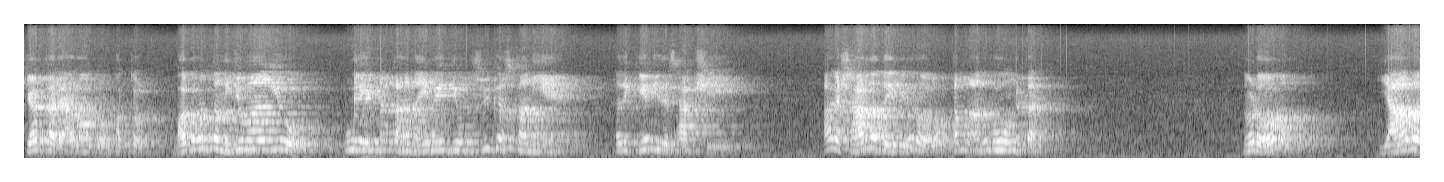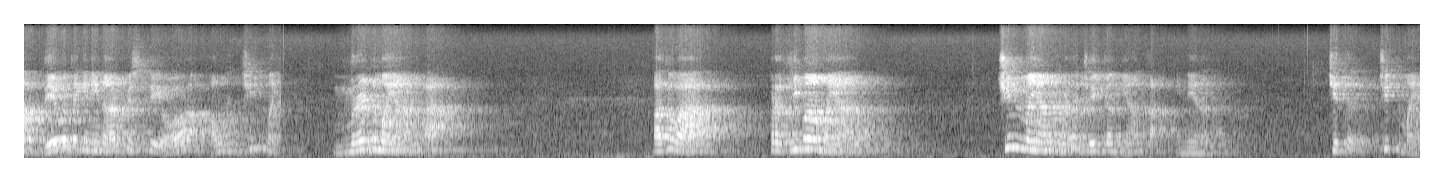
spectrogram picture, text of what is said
ಕೇಳ್ತಾರೆ ಯಾರೋ ಒಬ್ಬರು ಭಕ್ತರು. ಭಗವಂತ ನಿಜವಾಗಿಯೂ ಪೂಜೆ ಇಟ್ಟಂತಹ ನೈವೇದ್ಯವನ್ನು ಸ್ವೀಕರಿಸ್ತಾನೆಯೇ? ಅದಕ್ಕೇನಿದೆ ಸಾಕ್ಷಿ? ಆಗ ಶಾರದಾ ದೇವಿಯವರು ತಮ್ಮ ಅನುಭವ ಹೇಳ್ತಾರೆ. ನೋಡು, ಯಾವ ದೇವತೆಗೆ ನೀನು ಅರ್ಪಿಸ್ತೀಯೋ ಅವನು ಚಿನ್ಮಯ, ಮೃಣ್ಮಯ ಅಲ್ಲ, ಅಥವಾ ಪ್ರತಿಮಾಮಯ ಅಲ್ಲ. ಚಿನ್ಮಯ ಅಂತ ಹೇಳಿದ್ರೆ ಚೈತನ್ಯ ಅಂತ, ಇನ್ನೇನಲ್ಲ. ಚಿತ್, ಚಿತ್ಮಯ.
